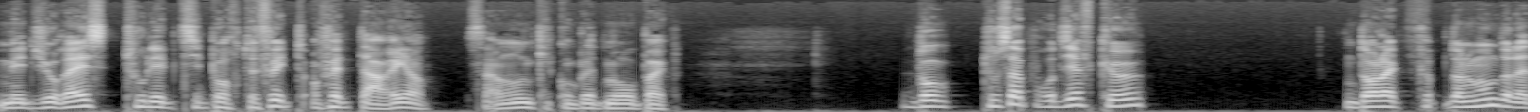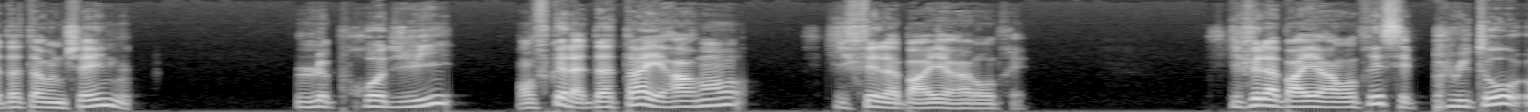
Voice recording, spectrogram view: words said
mais du reste, tous les petits portefeuilles, en fait, t'as rien. C'est un monde qui est complètement opaque. Donc, tout ça pour dire que dans, la, dans le monde de la data on-chain, le produit, en tout cas la data, est rarement ce qui fait la barrière à l'entrée. Ce qui fait la barrière à l'entrée, c'est plutôt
